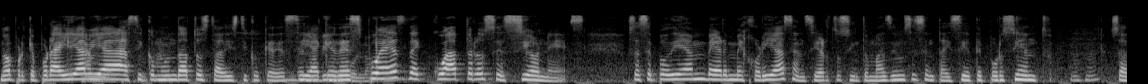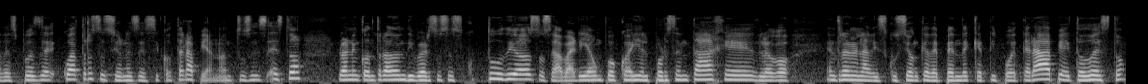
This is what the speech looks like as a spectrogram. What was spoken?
¿No? Porque por ahí había cambia. así como un dato estadístico que decía que después de cuatro sesiones, o sea, se podían ver mejorías en ciertos síntomas de un 67%. O sea, después de cuatro sesiones de psicoterapia, ¿no? Entonces, esto lo han encontrado en diversos estudios, o sea, varía un poco ahí el porcentaje, luego entran en la discusión que depende qué tipo de terapia y todo esto.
